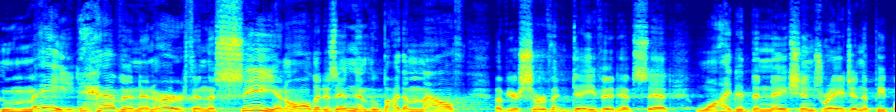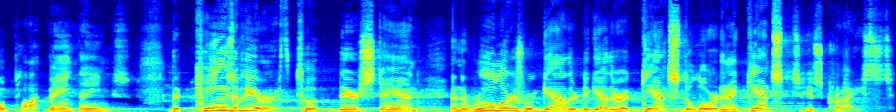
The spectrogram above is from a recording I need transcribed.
who made heaven and earth and the sea and all that is in them, who by the mouth of your servant David have said, Why did the nations rage and the people plot vain things? The kings of the earth took their stand, and the rulers were gathered together against the Lord and against his Christ.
